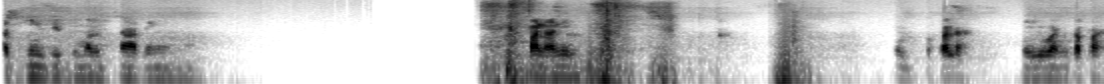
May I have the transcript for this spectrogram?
at hindi tumalab sa ating pananim? Yun pa pala. Naiwan ka pa.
